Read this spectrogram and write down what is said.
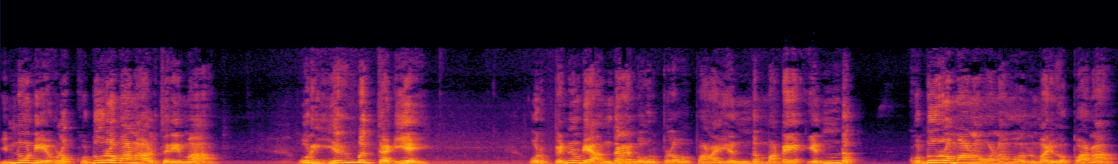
இன்னொன்று எவ்வளோ கொடூரமான ஆள் தெரியுமா? ஒரு இரும்பு தடியை ஒரு பெண்ணுடைய அந்தரங்க உறுப்பில் வைப்பானா? எந்த மடைய எந்த கொடூரமானவனாவும் அந்த மாதிரி வைப்பானா?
